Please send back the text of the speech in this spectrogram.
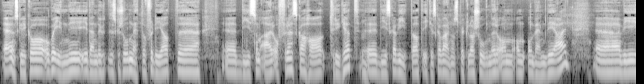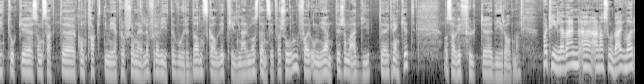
Jeg ønsker ikke å, å gå inn i, i, den diskusjonen nettopp fordi at eh, de som er ofre, skal ha trygghet. Uh, de skal vite at det ikke skal være noen spekulasjoner om, om, om hvem de er. Eh, vi tok som sagt kontakt med profesjonelle for å vite hvordan skal vi tilnærme oss denne situasjonen for unge jenter som er dypt krenket. Og så har vi fulgt eh, de rådene. Partilederen eh, Erna Solberg var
